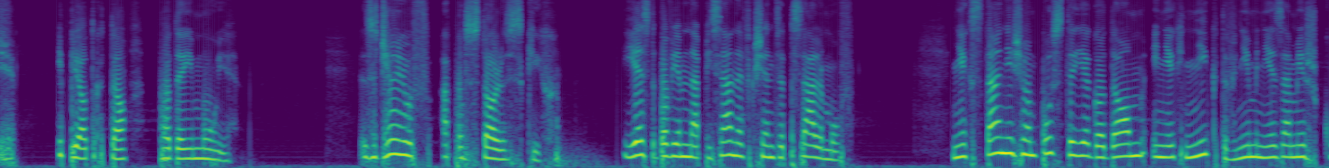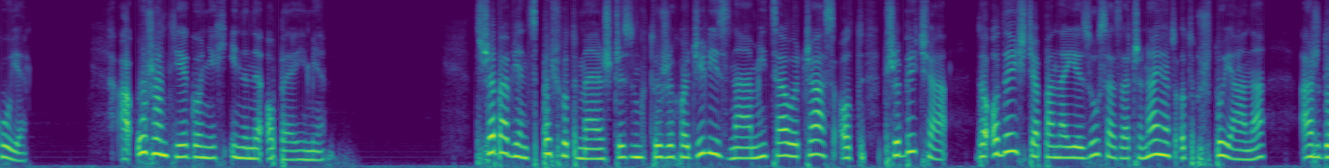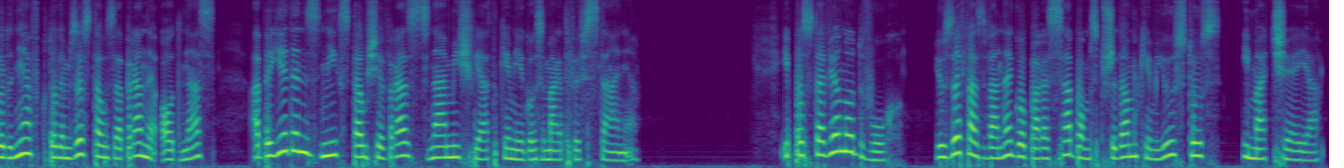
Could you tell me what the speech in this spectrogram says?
I Piotr to podejmuje. Z dziejów apostolskich. Jest bowiem napisane w Księdze Psalmów Niech stanie się pusty jego dom i niech nikt w nim nie zamieszkuje, a urząd jego niech inny obejmie. Trzeba więc pośród mężczyzn, którzy chodzili z nami cały czas od przybycia do odejścia Pana Jezusa, zaczynając od chrztu Jana, aż do dnia, w którym został zabrany od nas, aby jeden z nich stał się wraz z nami świadkiem Jego zmartwychwstania. I postawiono dwóch, Józefa zwanego Barsabą z przydomkiem Justus i Macieja.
